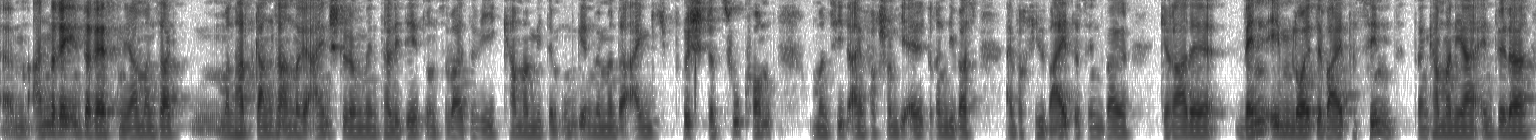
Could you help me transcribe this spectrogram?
ähm, andere Interessen. Ja, man sagt, man hat ganz andere Einstellungen, Mentalität und so weiter. Wie kann man mit dem umgehen, wenn man da eigentlich frisch dazukommt und man sieht einfach schon die Älteren, die was einfach viel weiter sind, weil gerade wenn eben Leute weiter sind, dann kann man ja entweder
